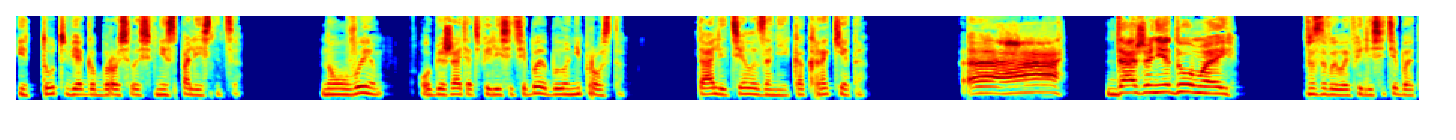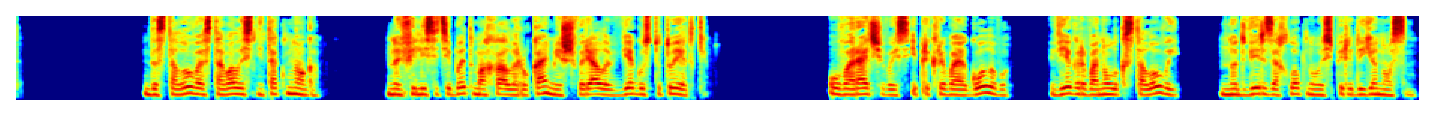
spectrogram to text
И тут Вега бросилась вниз по лестнице. Но, увы, убежать от Фелисити Бет было непросто. Та летела за ней, как ракета. а, -а! Даже не думай!» — взвыла Фелисити Бет. До столовой оставалось не так много, но Фелисити Бет махала руками и швыряла в Вегу статуэтки. Уворачиваясь и прикрывая голову, Вега рванула к столовой, но дверь захлопнулась перед ее носом.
